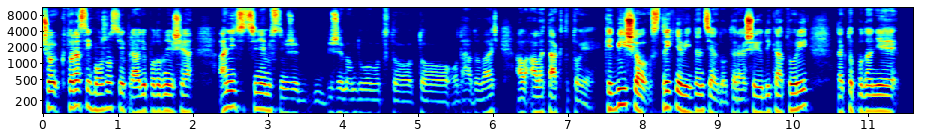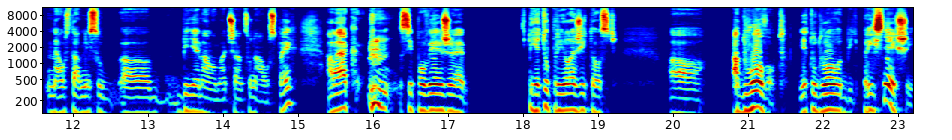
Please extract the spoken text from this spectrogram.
čo, ktorá z tých možností je pravdepodobnejšia, ani si nemyslím, že, že mám dôvod to, to odhadovať, ale, ale takto to je. Keď by išiel striktne v intenciách doterajšej judikatúry, tak to podanie na ústavný súd uh, by nemalo mať šancu na úspech. Ale ak si povie, že je tu príležitosť uh, a dôvod, je tu dôvod byť prísnejší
